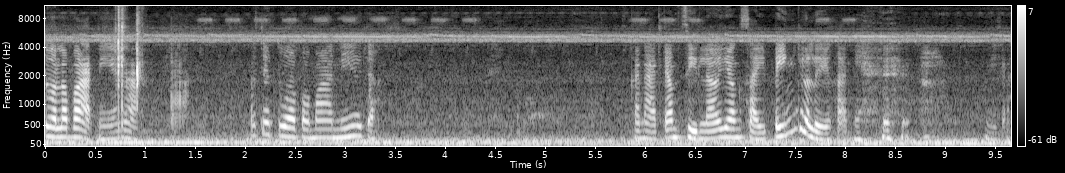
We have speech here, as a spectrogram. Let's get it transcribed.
ตัวละบาทนี้ค่ะ ก็จะตัวประมาณนี้จ้ะขนาดจำศีลแล้วยังใส่ปิ้งอยู่เลยค่ะเนี่ย นี่จ้ะ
